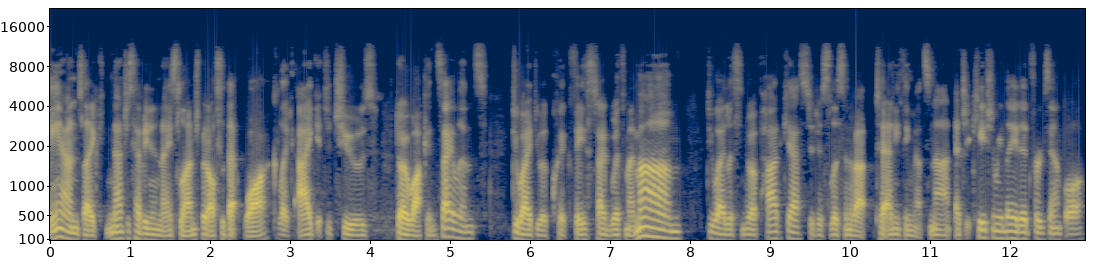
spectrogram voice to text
and like not just having a nice lunch, but also that walk. Like I get to choose: do I walk in silence? Do I do a quick FaceTime with my mom? Do I listen to a podcast to just listen about to anything that's not education related, for example?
